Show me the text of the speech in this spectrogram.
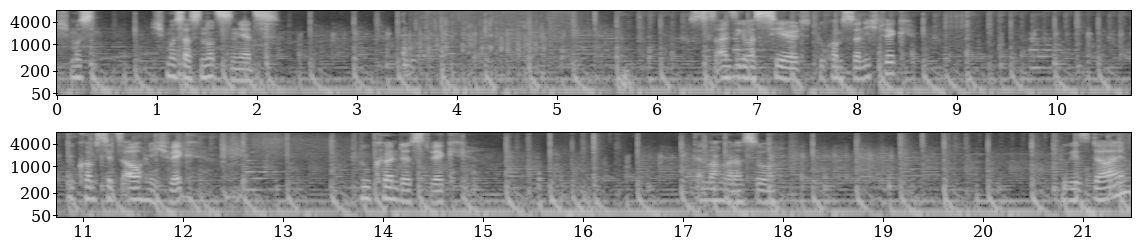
Ich muss... Ich muss das nutzen jetzt. Das ist das Einzige, was zählt. Du kommst da nicht weg. Du kommst jetzt auch nicht weg. Du könntest weg. Dann machen wir das so. Du gehst dahin.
